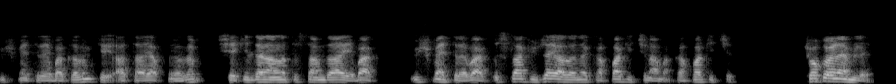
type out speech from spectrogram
3 metreye bakalım ki hata yapmayalım. Şekilden anlatırsam daha iyi. Bak 3 metre bak ıslak yüzey alanı kapak için ama kapak için. Çok önemli.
